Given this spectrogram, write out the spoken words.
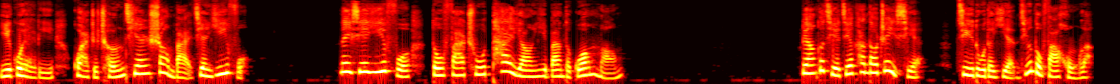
衣柜里挂着成千上百件衣服，那些衣服都发出太阳一般的光芒。两个姐姐看到这些，嫉妒的眼睛都发红了。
